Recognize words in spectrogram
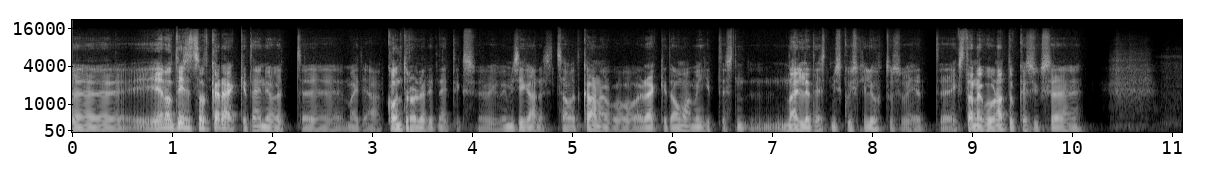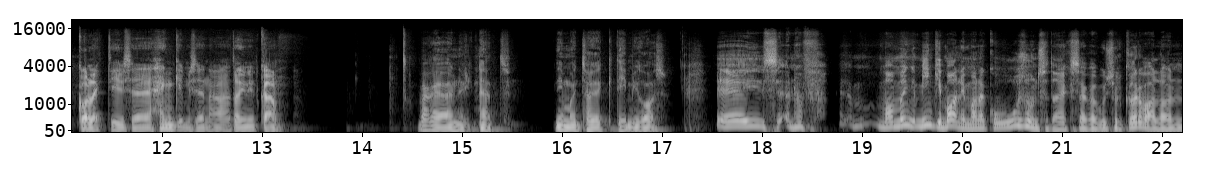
äh, ja no teised saavad ka rääkida, on ju, et ma ei tea, kontrolörid näiteks või, või mis iganes, et saavad ka nagu rääkida oma mingitest naljadest, mis kuskil juhtus või et eks ta nagu natuke siukse kollektiivse hängimisena toimib ka. väga hea, Henrik, näed, niimoodi sa hoiadki tiimi koos. ei, noh ma mingi, mingi maani ma nagu usun seda, eks, aga kui sul kõrval on,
